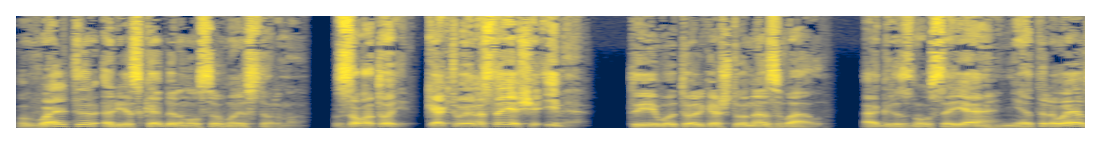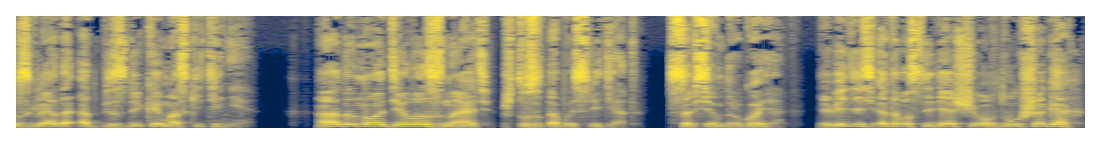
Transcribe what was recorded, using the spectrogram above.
Вальтер резко обернулся в мою сторону. «Золотой, как твое настоящее имя?» «Ты его только что назвал», — огрызнулся я, не отрывая взгляда от безликой маски тени. «Одно дело знать, что за тобой следят. Совсем другое — видеть этого следящего в двух шагах,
